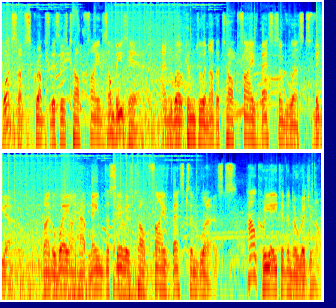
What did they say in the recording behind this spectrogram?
What's up scrubs this is top 5 zombies here. And welcome to another top 5 bests and worsts video. By the way I have named the series top 5 bests and worsts. How creative and original.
